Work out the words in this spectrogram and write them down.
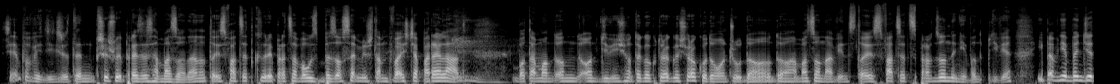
Chciałem powiedzieć, że ten przyszły prezes Amazona, no to jest facet, który pracował z Bezosem już tam 20 parę lat, bo tam on, on od 90 któregoś roku dołączył do, do Amazona, więc to jest facet sprawdzony niewątpliwie i pewnie będzie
